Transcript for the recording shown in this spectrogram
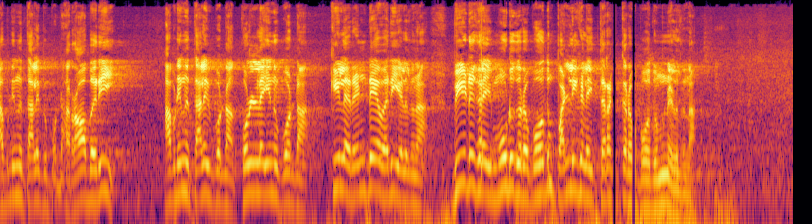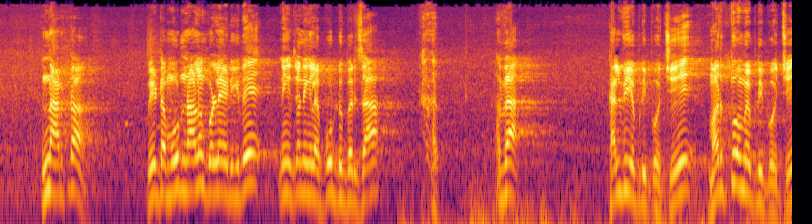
அப்படின்னு தலைப்பு போட்டான். ராபரி அப்படின்னு தலைப்பு போட்டான். கொள்ளைன்னு போட்டான். கீழே ரெண்டே வரி எழுதினான் வீடுகளை மூடுகிற போதும் பள்ளிகளை திறக்கிற போதும்னு எழுதினான் என்ன அர்த்தம்? வீட்டை மூடினாலும் கொள்ளை அடிக்குது. நீங்கள் சொன்னீங்களே பூட்டு பெருசா? அதான். கல்வி எப்படி போச்சு? மருத்துவம் எப்படி போச்சு?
